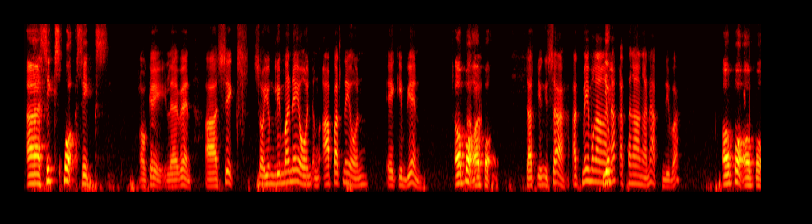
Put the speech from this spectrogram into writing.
Ah, uh, 6 po, 6. Okay, 11. Uh, 6. So yung lima na yon, ang apat na yon, eh kibyen. Opo, Tama? opo. At yung isa. At may mga yung... anak at nanganganak, di ba? Opo, opo.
